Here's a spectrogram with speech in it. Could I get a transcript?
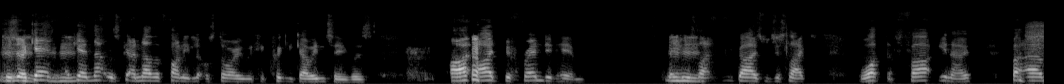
because again mhm. again that was another funny little story we could quickly go into was I I'd befriended him. And It was like you guys were just like, what the fuck, you know. But um,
